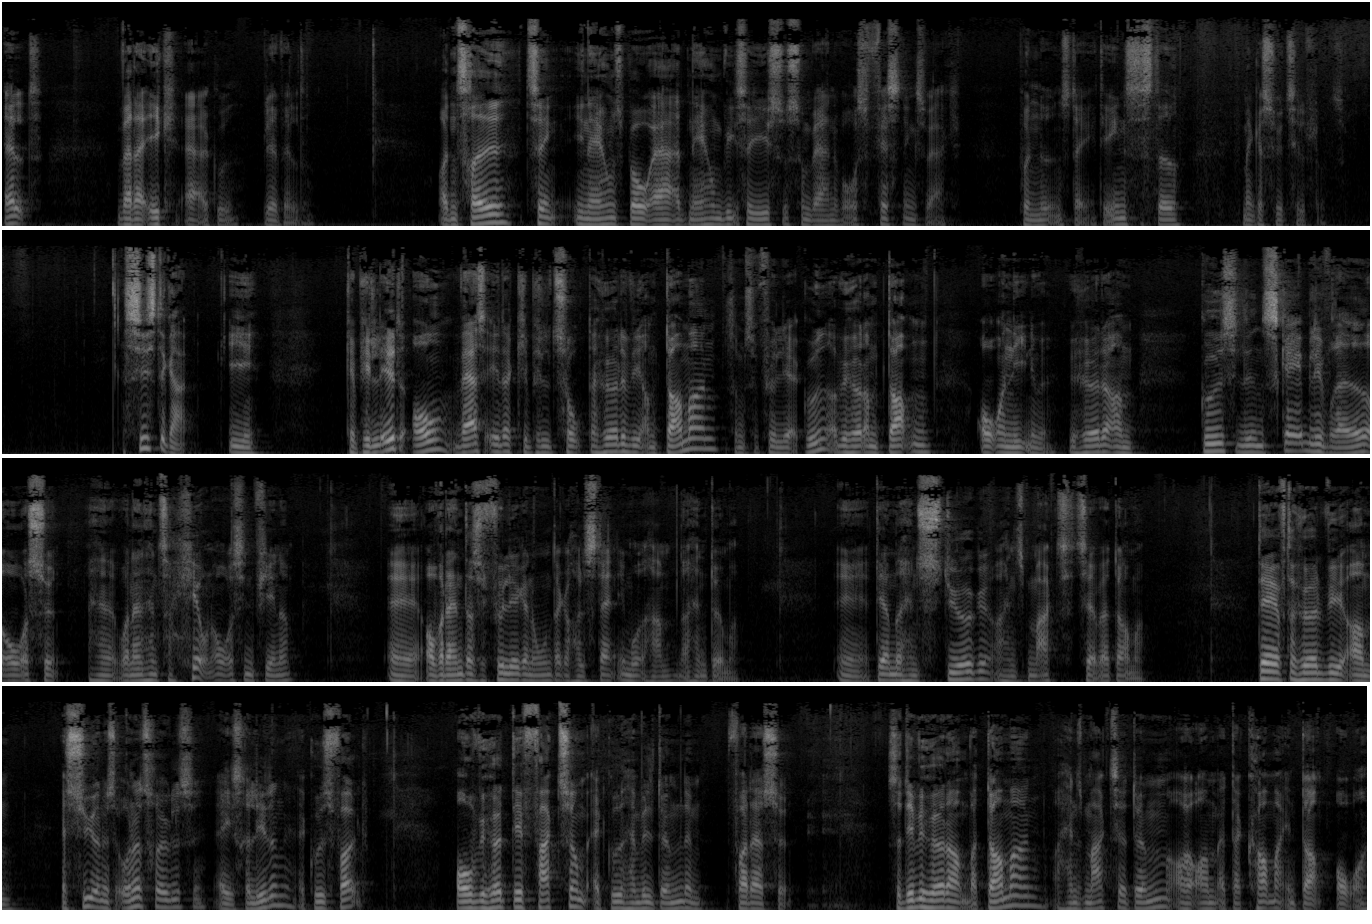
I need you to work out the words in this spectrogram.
Alt, hvad der ikke er af Gud, bliver væltet. Og den tredje ting i Nahums bog er, at Nahum viser Jesus som værende vores fæstningsværk på nødens dag. Det eneste sted, man kan søge tilflugt. Sidste gang i kapitel 1 og vers 1 og kapitel 2, der hørte vi om dommeren, som selvfølgelig er Gud, og vi hørte om dommen over Nineve. Vi hørte om Guds lidenskabelige vrede over synd, hvordan han tager hævn over sine fjender, øh, og hvordan der selvfølgelig ikke er nogen, der kan holde stand imod ham, når han dømmer. Øh, dermed hans styrke og hans magt til at være dommer. Derefter hørte vi om Assyrernes undertrykkelse af israelitterne, af Guds folk, og vi hørte det faktum, at Gud han ville dømme dem for deres synd. Så det vi hørte om var dommeren og hans magt til at dømme, og om at der kommer en dom over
